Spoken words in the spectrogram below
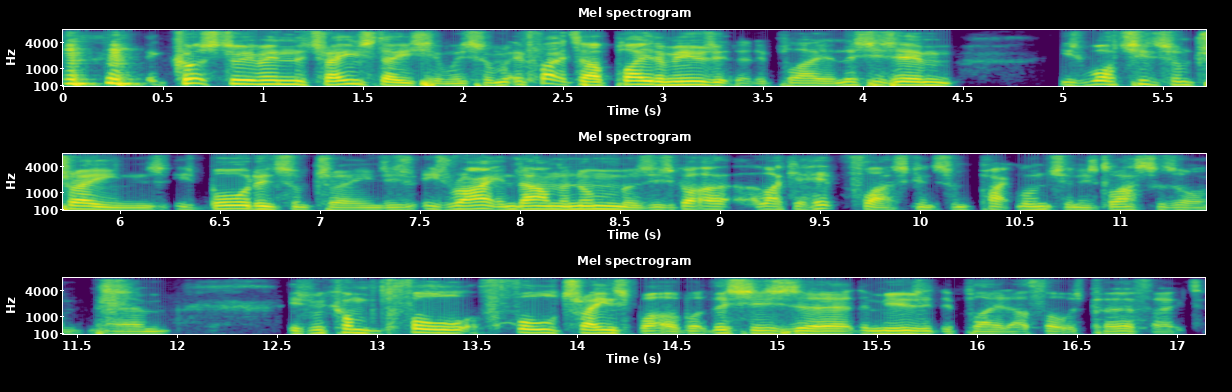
it cuts to him in the train station with some. In fact, I'll play the music that they play, and this is him. He's watching some trains. He's boarding some trains. He's, he's writing down the numbers. He's got a, like a hip flask and some packed lunch and his glasses on. Um, he's become full full train spotter. But this is uh, the music they played. I thought was perfect.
